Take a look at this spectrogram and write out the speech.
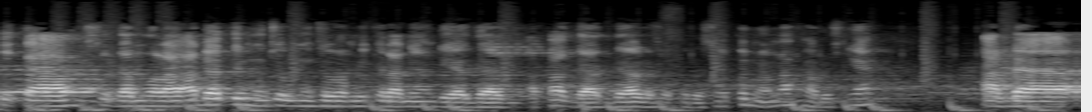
ketika sudah mulai ada tuh muncul-muncul pemikiran yang dia gagal, apa gagal dan seterusnya itu memang harusnya ada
